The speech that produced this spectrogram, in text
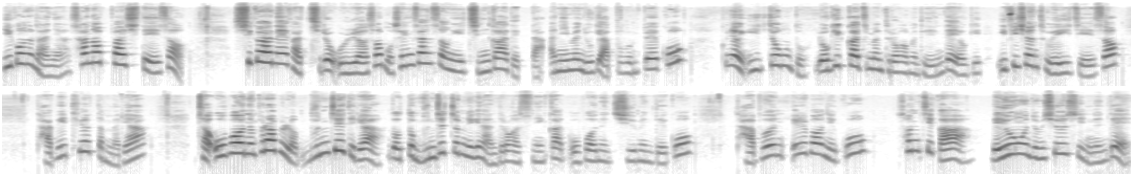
이거는 아니야. 산업화 시대에서 시간의 가치를 올려서 뭐 생산성이 증가됐다. 아니면 여기 앞부분 빼고 그냥 이 정도 여기까지만 들어가면 되는데 여기 efficient wage에서 답이 틀렸단 말이야. 자, 5번은 프라블럼 문제들이야. 근데 어떤 문제점 얘기는 안 들어갔으니까 5번은 지우면 되고 답은 1번이고 선지가 내용은 좀 쉬울 수 있는데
